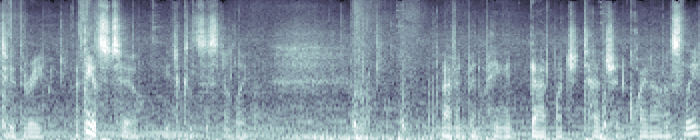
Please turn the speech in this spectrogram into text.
2, 3. I think it's 2, each consistently. I haven't been paying it that much attention, quite honestly.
